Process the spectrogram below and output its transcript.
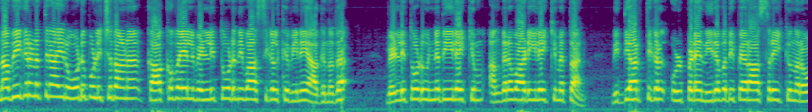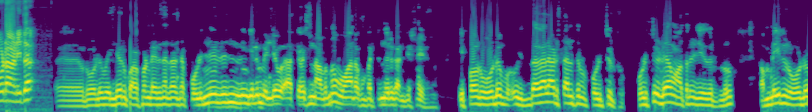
നവീകരണത്തിനായി റോഡ് പൊളിച്ചതാണ് കാക്കവയൽ വെള്ളിത്തോട് നിവാസികൾക്ക് വിനയാകുന്നത്. വെള്ളിത്തോട് ഉന്നതിയിലേക്കും അംഗനവാടിയിലേക്കും എത്താൻ വിദ്യാർത്ഥികൾ ഉൾപ്പെടെ നിരവധി പേർ ആശ്രയിക്കുന്ന റോഡാണിത്. റോഡ് വലിയൊരു കുഴപ്പമുണ്ടായിരുന്നില്ല. പൊളിഞ്ഞിരുന്നെങ്കിലും വലിയ അത്യാവശ്യം നടന്നു പോകാനൊക്കെ പറ്റുന്ന ഒരു കണ്ടീഷനായിരുന്നു ഇപ്പോൾ റോഡ് യുദ്ധകാലാടിസ്ഥാനത്തിൽ പൊളിച്ചിട്ടു. പൊളിച്ചിടുക മാത്രമേ ചെയ്തിട്ടുള്ളൂ. കംപ്ലീറ്റ് റോഡ്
